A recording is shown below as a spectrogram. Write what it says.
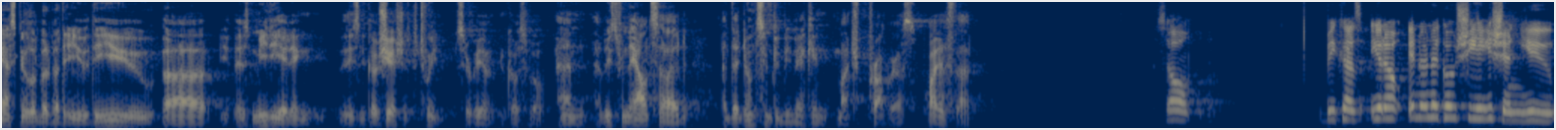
me ask you a little bit about the EU. The EU uh, is mediating these negotiations between Serbia and Kosovo, and at least from the outside, uh, they don't seem to be making much progress. Why is that? So, because you know, in a negotiation, you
